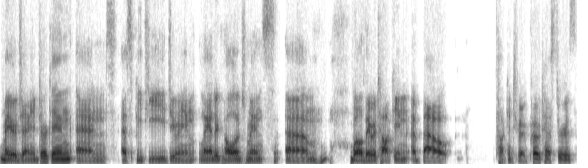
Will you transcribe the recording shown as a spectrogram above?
Mayor Jenny Durkan and SPD doing land acknowledgements um, while they were talking about talking to protesters.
